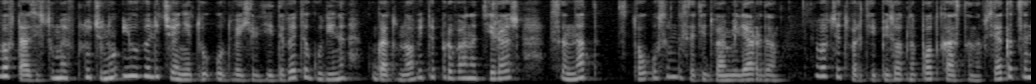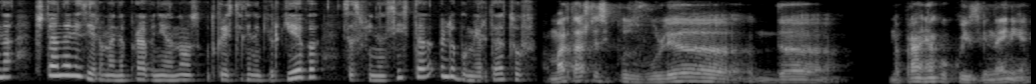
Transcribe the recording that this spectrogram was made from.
В тази сума е включено и увеличението от 2009 година, когато новите права на тираж са над 182 милиарда. В четвърти епизод на подкаста на всяка цена ще анализираме направения анонс от Кристалина Георгиева с финансиста Любомир Дацов. Марта, аз ще си позволя да направя няколко извинения.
